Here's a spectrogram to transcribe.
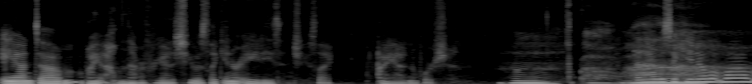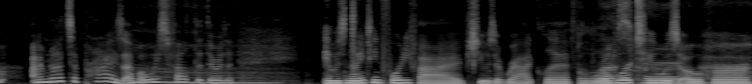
And um, my I'll never forget it. She was like in her 80s, and she was like, "I had an abortion." Hmm. And I was like, "You know what, mom? I'm not surprised. I've always felt that there was a." It was 1945. She was at Radcliffe. World War Bless II was over.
